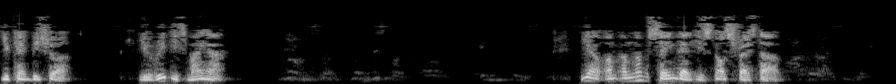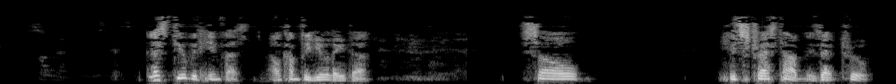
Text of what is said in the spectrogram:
You can be sure. You read his mind, ah? Yeah, I'm, I'm not saying that he's not stressed out. Let's deal with him first. I'll come to you later. So, he's stressed up. Is that true?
